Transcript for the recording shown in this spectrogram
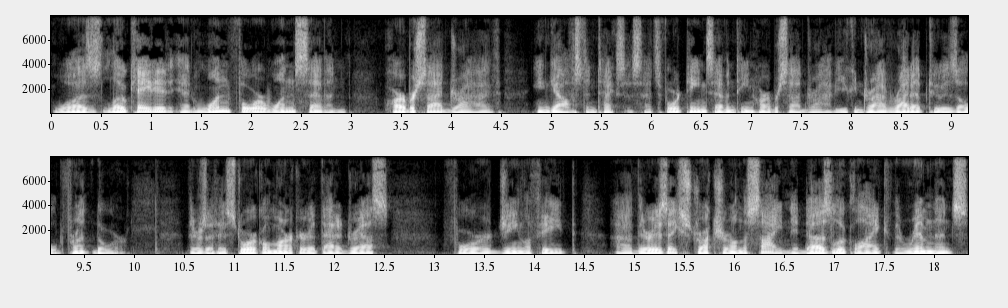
was located at 1417 Harborside Drive in Galveston, Texas. That's 1417 Harborside Drive. You can drive right up to his old front door. There's a historical marker at that address for Jean Lafitte. Uh, there is a structure on the site. and It does look like the remnants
